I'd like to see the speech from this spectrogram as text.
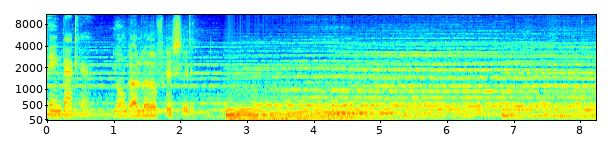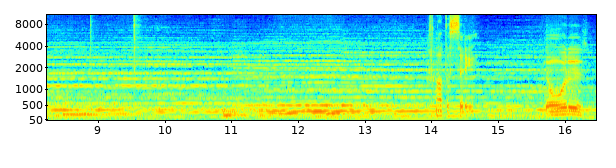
Being back here. You don't got love for this city? It's not the city. Then what is it?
